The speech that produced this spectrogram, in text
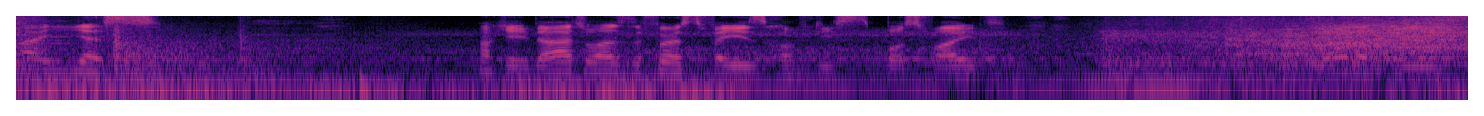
Ah, yes. Okay, that was the first phase of this boss fight. The other phase.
